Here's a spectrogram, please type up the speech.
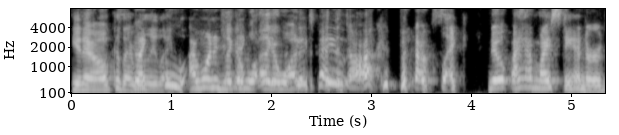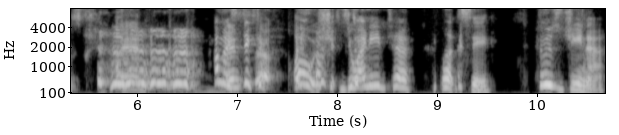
you know, because I Like, really like ooh, I wanted to like, just I, like I wanted to pet the dog, but I was like, nope, I have my standards. And I'm gonna stick so- to. Oh, sh- do I need to? Let's see. Who's Jeanna?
